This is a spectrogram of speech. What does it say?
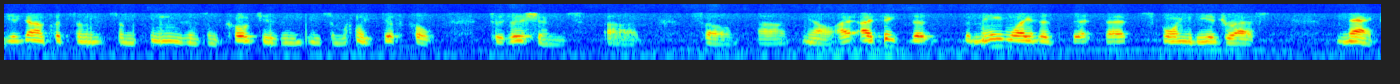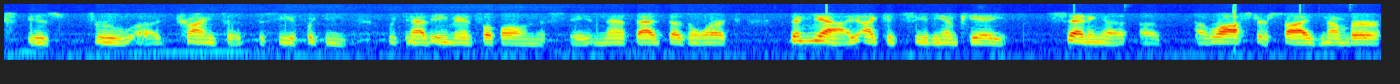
you're going to put some some teams and some coaches in, in some really difficult positions. Uh, so, uh, you know, I, I think that the main way that, that that's going to be addressed next is through uh, trying to, to see if we can we can have eight-man football in this state, and if that doesn't work, then yeah, I, I could see the MPA setting a, a, a roster size number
